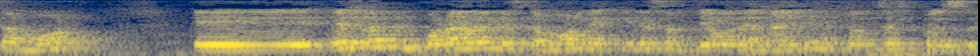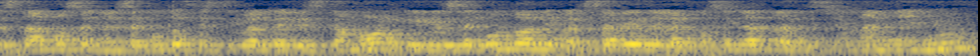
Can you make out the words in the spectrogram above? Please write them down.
escamol. Eh, es la temporada del escamol de aquí de Santiago de Anaya, entonces pues estamos en el segundo festival del escamol y el segundo aniversario de la cocina tradicional ñañú,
